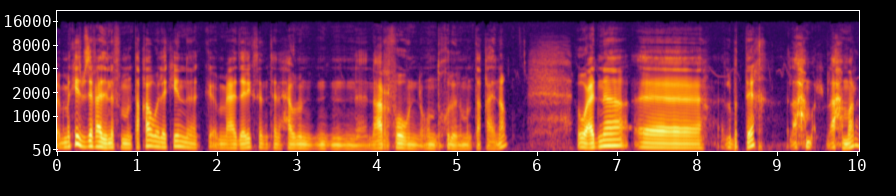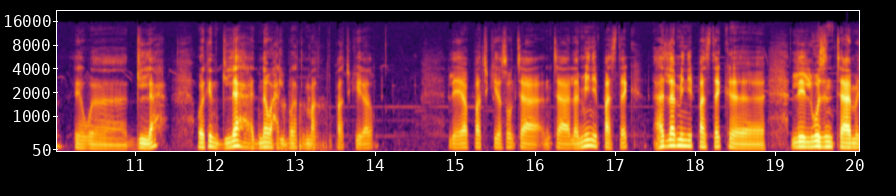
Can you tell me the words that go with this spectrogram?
ما كاينش بزاف عندنا في المنطقة ولكن مع ذلك تنحاولوا نعرفوه وندخلوه المنطقة هنا. وعندنا البطيخ الأحمر الأحمر اللي هو الدلاح. ولكن الدلاح عندنا واحد ال particulier اللي هي particularisation تاع تاع la mini pastèque. هاد la mini pastèque اللي الوزن تاعها ما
